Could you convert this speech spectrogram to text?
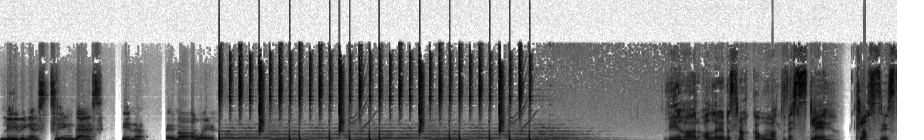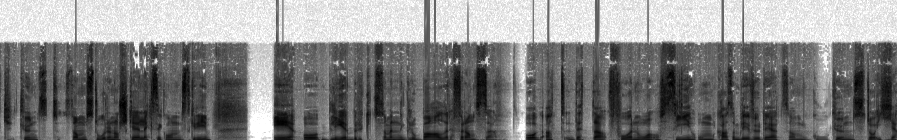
living and seeing dance in Norway. Vi har allerede snakka om at vestlig, klassisk kunst, som Store norske leksikon skriver, er og blir brukt som en global referanse. og at dette får noe å si om hva som blir vurdert som god kunst og ikke.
